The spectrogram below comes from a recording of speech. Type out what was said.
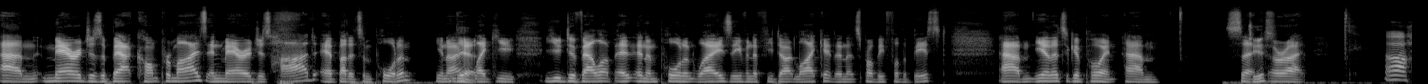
um, marriage is about compromise and marriage is hard, uh, but it's important. You know, Yeah. like you you develop in important ways, even if you don't like it, and it's probably for the best. Um, yeah, that's a good point. Um, sick. Jess? All right. Oh,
